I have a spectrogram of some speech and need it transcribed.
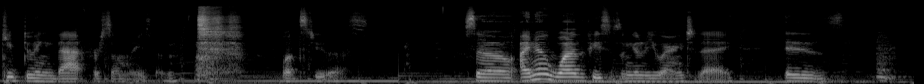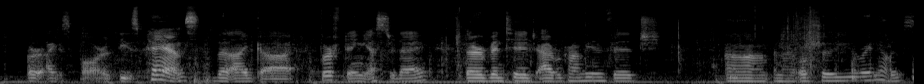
Keep doing that for some reason. Let's do this. So I know one of the pieces I'm gonna be wearing today is, or I guess are, these pants that I got thrifting yesterday. They're vintage Abercrombie and Fitch, um, and I will show you right now. This.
